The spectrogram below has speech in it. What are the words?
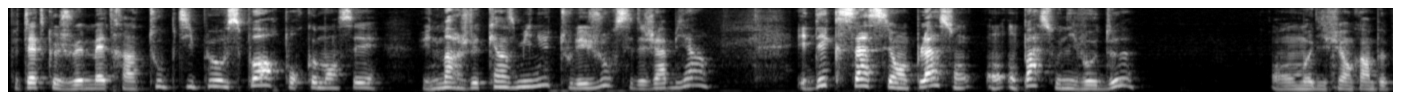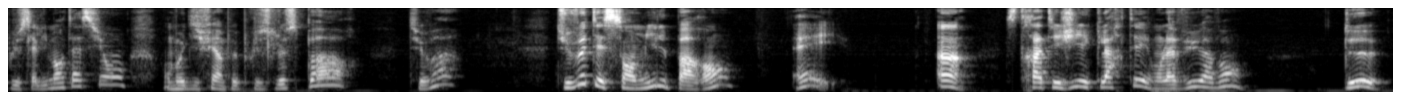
Peut-être que je vais mettre un tout petit peu au sport pour commencer. Une marche de 15 minutes tous les jours, c'est déjà bien. Et dès que ça c'est en place, on, passe au niveau 2 on modifie encore un peu plus l'alimentation, on modifie un peu plus le sport, tu vois. Tu veux tes 100 000 par an? Hey 1. Stratégie et clarté, on l'a vu avant. 2.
